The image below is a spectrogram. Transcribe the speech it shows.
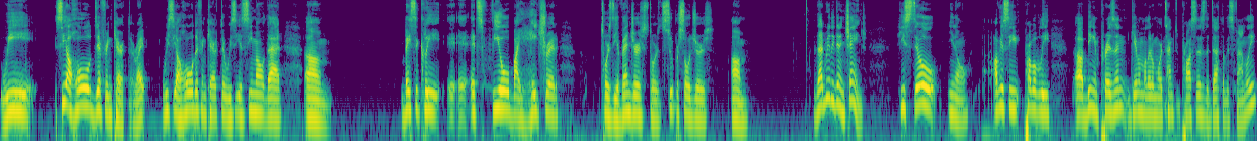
we see a whole different character, right? We see a whole different character. We see a Zemo that um, basically it, it's fueled by hatred towards the Avengers, towards super soldiers. Um, that really didn't change. He's still, you know, obviously probably uh, being in prison gave him a little more time to process the death of his family.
